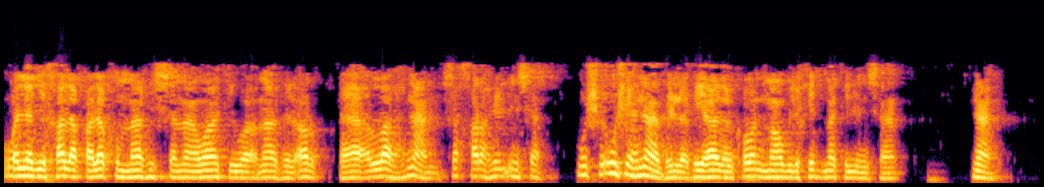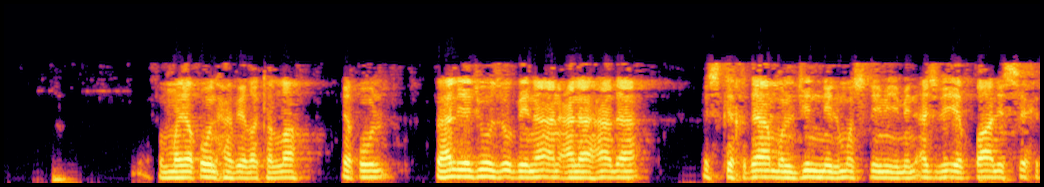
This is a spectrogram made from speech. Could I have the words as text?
والذي خلق لكم ما في السماوات وما في الأرض. فالله نعم سخره للإنسان. وش, وش هنا في, في هذا الكون؟ ما هو لخدمة الإنسان. نعم. ثم يقول حفظك الله يقول فهل يجوز بناء على هذا استخدام الجن المسلم من أجل إبطال السحر؟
